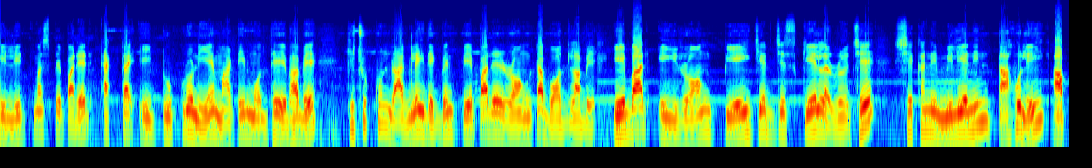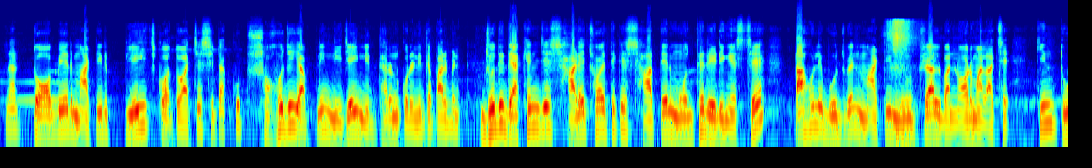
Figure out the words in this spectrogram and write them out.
এই লিটমাস পেপারের একটা এই টুকরো নিয়ে মাটির মধ্যে এভাবে কিছুক্ষণ রাখলেই দেখবেন পেপারের রংটা বদলাবে। এবার এই রং পিএইচের যে স্কেল রয়েছে, সেখানে মিলিয়ে নিন, তাহলেই আপনার টবের মাটির পিএইচ কত আছে সেটা খুব সহজেই আপনি নিজেই নির্ধারণ করে নিতে পারবেন। যদি দেখেন যে সাড়ে ছয় থেকে সাতের মধ্যে রিডিং এসছে, তাহলে বুঝবেন মাটি নিউট্রাল বা নর্মাল আছে। কিন্তু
